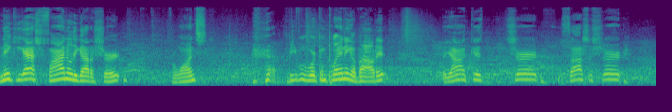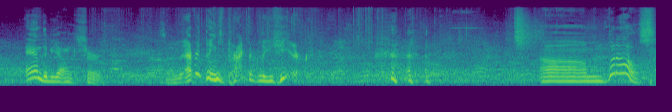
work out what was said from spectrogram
Nikki Ash finally got a shirt for once. People were complaining about it. Bianca shirt, the Sasha shirt, and the Bianca shirt. So everything's practically here. um, what else?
